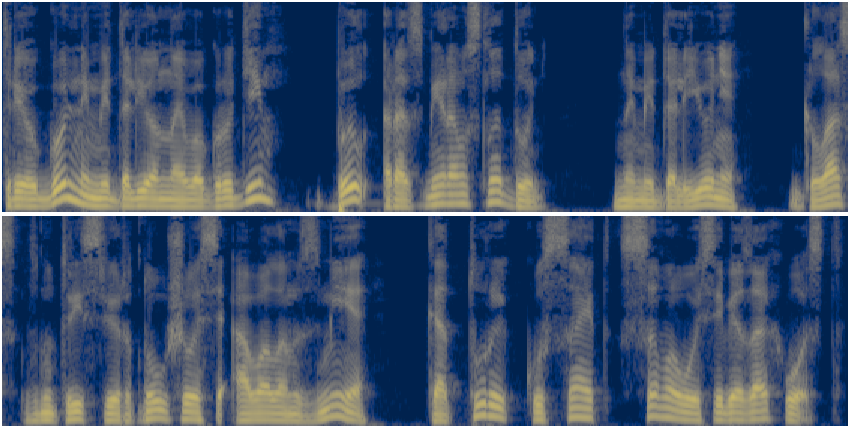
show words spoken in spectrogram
Треугольный медальон на его груди был размером с ладонь. На медальоне глаз внутри свернувшегося овалом змея, который кусает самого себя за хвост.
